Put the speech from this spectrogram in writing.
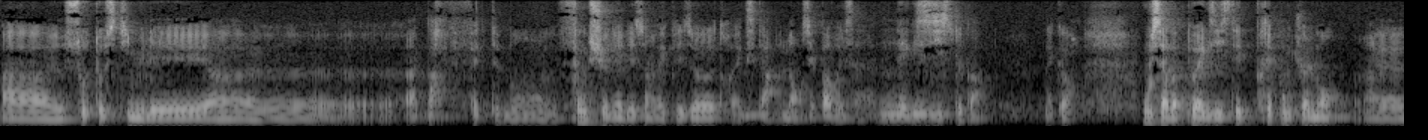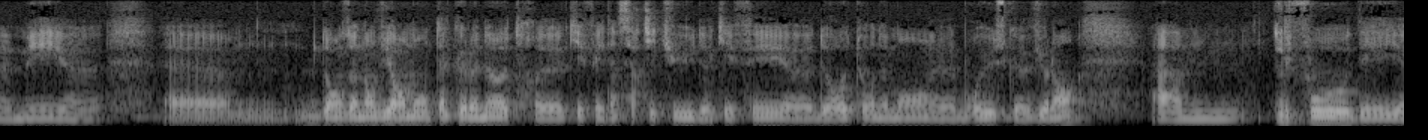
à s'auto-stimuler, à, à, parfaitement fonctionner les uns avec les autres, etc. Non, c'est pas vrai, ça n'existe pas. D'accord Ou ça va peut exister très ponctuellement, mais euh, dans un environnement tel que le nôtre, euh, qui est fait d'incertitudes, qui est fait euh, de retournements brusques, violents, il, faut des,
